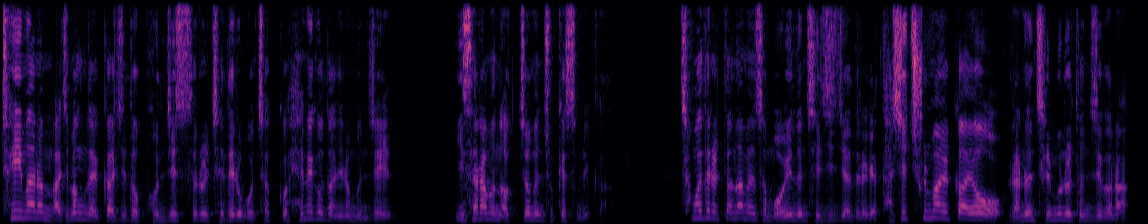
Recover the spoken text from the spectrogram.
퇴임하는 마지막 날까지도 번지수를 제대로 못 찾고 헤매고 다니는 문재인. 이 사람은 어쩌면 좋겠습니까? 청와대를 떠나면서 모이는 지지자들에게 다시 출마할까요? 라는 질문을 던지거나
